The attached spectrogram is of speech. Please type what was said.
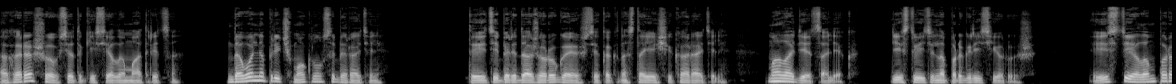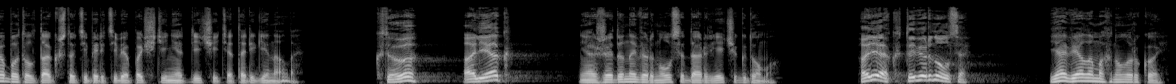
А хорошо все таки села матрица. Довольно причмокнул собиратель. Ты теперь даже ругаешься, как настоящий каратель. Молодец, Олег. Действительно прогрессируешь. И с телом поработал так, что теперь тебя почти не отличить от оригинала. «Кто? Олег?» Неожиданно вернулся дар речи к дому. «Олег, ты вернулся!» Я вяло махнул рукой.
